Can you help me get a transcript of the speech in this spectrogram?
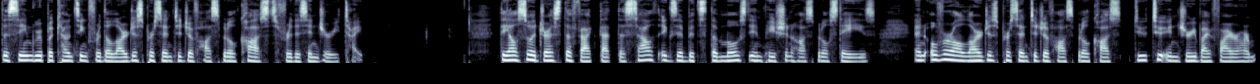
the same group accounting for the largest percentage of hospital costs for this injury type. They also addressed the fact that the South exhibits the most inpatient hospital stays and overall largest percentage of hospital costs due to injury by firearm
